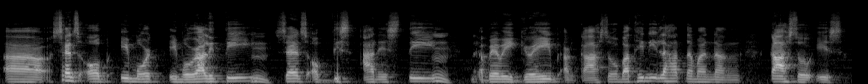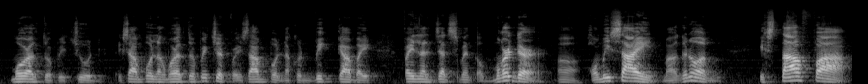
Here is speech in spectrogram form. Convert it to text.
ah, sense of immor- immorality, Mm. sense of dishonesty, Mm. na very grave ang kaso. But hindi lahat naman ng kaso is moral turpitude. Example ng moral turpitude, for example, na convict ka by final judgment of murder, Oh. homicide, mga ganon, estafa,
